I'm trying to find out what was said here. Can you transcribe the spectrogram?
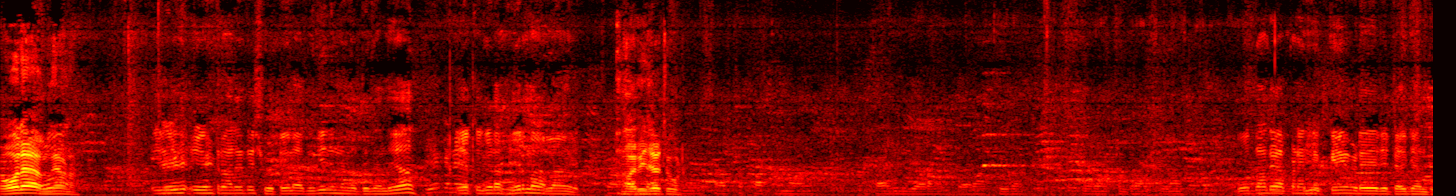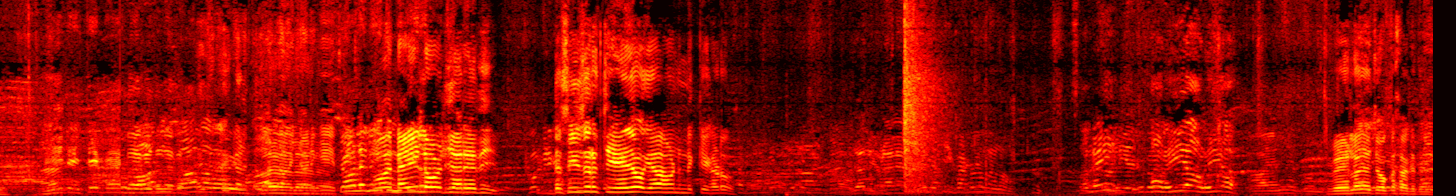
ਉਹ ਲੈ ਆਉਂਦੇ ਹੁਣ। ਇਹ ਇਹ ਟਰਾਲੇ ਤੇ ਛੋਟੇ ਲਾ ਦੂਗੇ ਜਿੰਨੇ ਲੱਦੇ ਜਾਂਦੇ ਆ। ਇੱਕ ਜਿਹੜਾ ਫੇਰ ਮਾਰ ਲਾਂਗੇ। ਮਾਰੀ ਜਾ ਝੂਠ। ਉਦਾਂ ਦੇ ਆਪਣੇ ਨਿੱਕੇ ਬੜੇ ਜੇ ਚੱਲ ਜਾਂਦੇ। ਚੱਲ ਉਹ ਨਹੀਂ ਲੋਡ ਯਾਰ ਇਹਦੀ ਡਿਸੀਜਨ ਚੇਂਜ ਹੋ ਗਿਆ ਹੁਣ ਨਿੱਕੇ ਖੜੋ। ਆ ਆ ਵੇਖ ਲਓ ਜੇ ਚੁੱਕ ਸਕਦੇ ਜੀ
